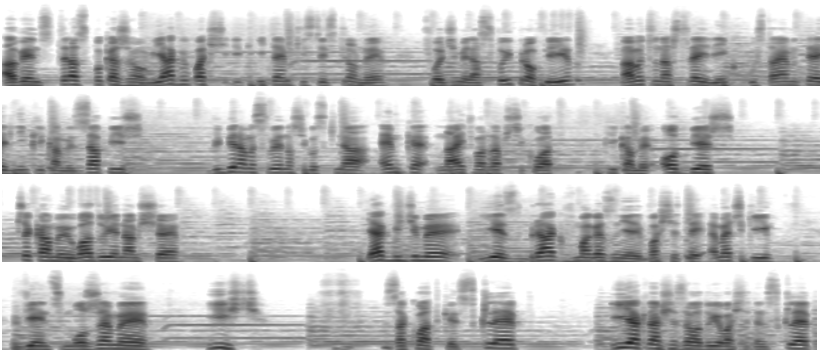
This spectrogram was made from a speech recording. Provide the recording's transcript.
a więc teraz pokażę wam jak wypłacić it- itemki z tej strony. Wchodzimy na swój profil, mamy tu nasz trading, ustawiamy trading, klikamy zapisz, wybieramy sobie naszego skina MK Nightmare na przykład, klikamy odbierz, czekamy, ładuje nam się. Jak widzimy jest brak w magazynie właśnie tej emeczki, więc możemy iść w zakładkę sklep i jak nam się załaduje właśnie ten sklep,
